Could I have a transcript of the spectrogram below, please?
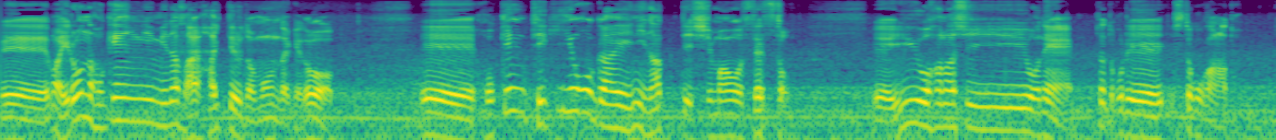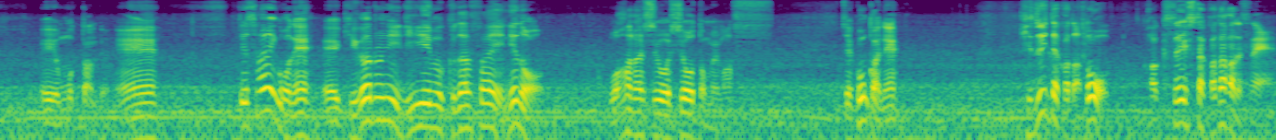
えーまあいろんな保険に皆さん入ってると思うんだけど、えー保険適用外になってしまう説と、えーいうお話をね、ちょっとこれしとこうかなと、えー思ったんだよね。で、最後ね、えー気軽に DM くださいねのお話をしようと思います。じゃあ今回ね、気づいた方と覚醒した方がですね、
